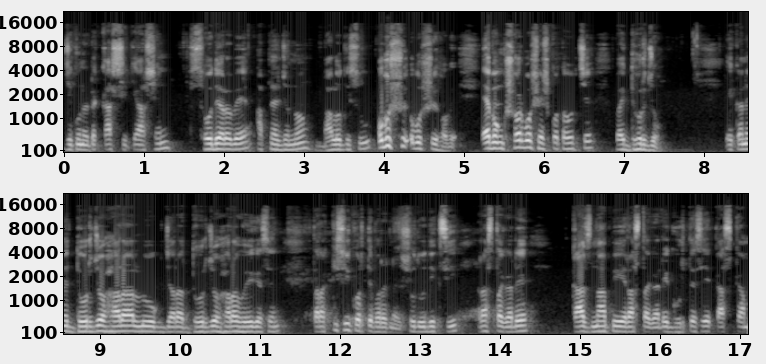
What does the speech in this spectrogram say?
যে কোনো একটা কাজ শিখে আসেন, সৌদি আরবে আপনার জন্য ভালো কিছু অবশ্যই অবশ্যই হবে। এবং সর্বশেষ কথা হচ্ছে, ভাই, ধৈর্য। এখানে ধৈর্য হারা লোক, যারা ধৈর্য হারা হয়ে গেছেন, তারা কিছুই করতে পারে নাই। শুধু দেখছি, রাস্তাঘাটে কাজ না পেয়ে রাস্তাঘাটে ঘুরতেছে, কাজ কাম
